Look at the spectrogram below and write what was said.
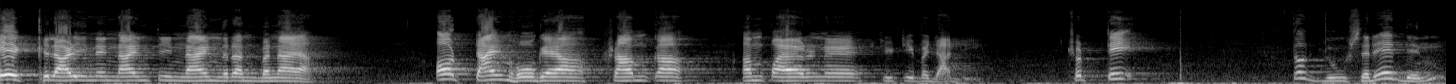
एक खिलाड़ी ने 99 रन बनाया। और टाइम हो गया शाम का अंपायर ने सीटी बजा दी। छुट्टी तो दूसरे दिन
